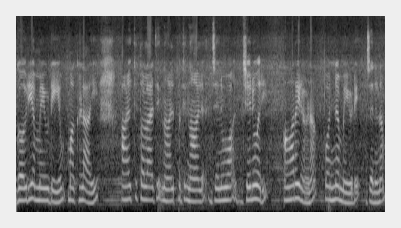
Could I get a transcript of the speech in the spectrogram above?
ഗൗരിയമ്മയുടെയും മകളായി ആയിരത്തി തൊള്ളായിരത്തി നാൽപ്പത്തി നാല് ജനുവ ജനുവരി ആറിനാണ് പൊന്നമ്മയുടെ ജനനം.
